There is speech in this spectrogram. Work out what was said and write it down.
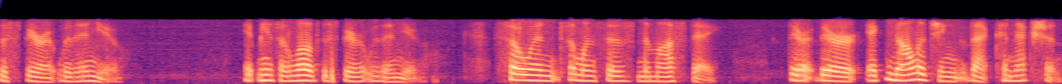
the spirit within you. It means I love the spirit within you. So when someone says namaste, they're they're acknowledging that connection,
